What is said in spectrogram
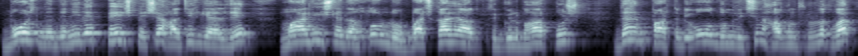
borç nedeniyle peş peşe haciz geldi. Mali işlerden sorumlu Başkan Yardımcısı Gülbahar Kuş, DEM Partili olduğumuz için hazımsızlık var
